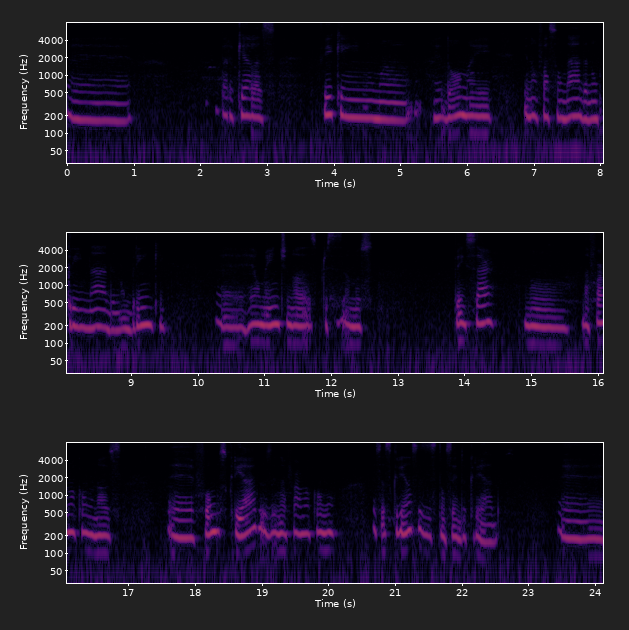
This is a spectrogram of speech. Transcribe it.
É, para que elas fiquem em uma redoma e, e não façam nada, não criem nada, não brinquem. É, realmente nós precisamos pensar no, na forma como nós é, fomos criados e na forma como essas crianças estão sendo criadas. É,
